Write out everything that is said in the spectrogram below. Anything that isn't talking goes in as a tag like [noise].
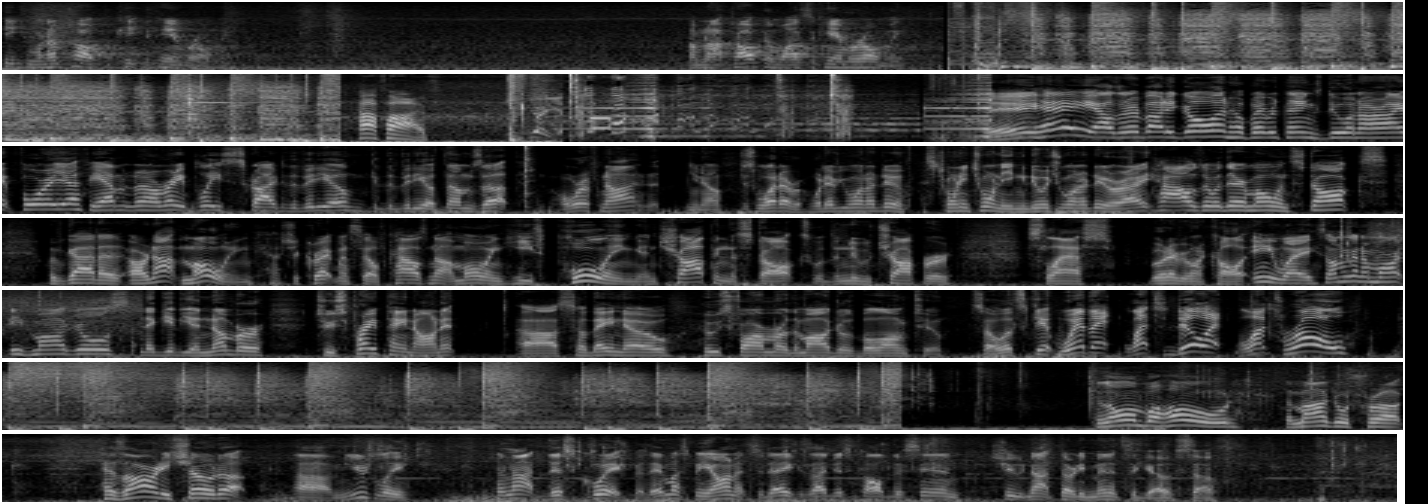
Keith, when I'm talking, keep the camera on me. I'm not talking while it's the camera on me. High five. Hey, hey, how's everybody going? Hope everything's doing all right for you. If you haven't already, please subscribe to the video. Give the video a thumbs up. Or if not, you know, just whatever, whatever you want to do. It's 2020, you can do what you want to do, right? Kyle's over there mowing stalks. We've got a, or not mowing, I should correct myself. Kyle's not mowing, he's pulling and chopping the stalks with the new chopper slash whatever you want to call it. Anyway, so I'm gonna mark these modules. They give you a number to spray paint on it uh, so they know whose farmer the modules belong to. So let's get with it. Let's do it. Let's roll. Lo and behold, the module truck has already showed up. Um, usually they're not this quick, but they must be on it today because I just called this in, shoot, not 30 minutes ago. So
